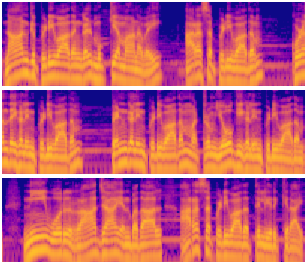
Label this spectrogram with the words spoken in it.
நான்கு பிடிவாதங்கள் முக்கியமானவை. அரச பிடிவாதம் குழந்தைகளின் பிடிவாதம் பெண்களின் பிடிவாதம் மற்றும் யோகிகளின் பிடிவாதம். நீ ஒரு ராஜா என்பதால் அரச பிடிவாதத்தில் இருக்கிறாய்.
